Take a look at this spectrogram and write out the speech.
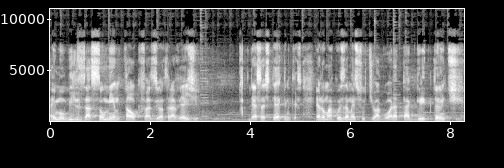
a imobilização mental que faziam através de, dessas técnicas, era uma coisa mais sutil. Agora está gritante.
